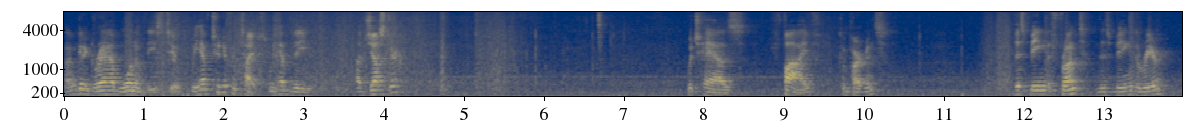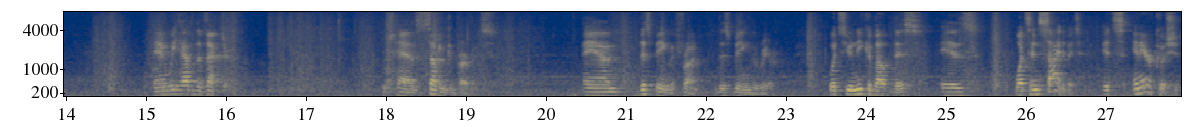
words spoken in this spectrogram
I'm going to grab one of these two. We have two different types. We have the adjuster, which has five compartments. This being the front, this being the rear. And we have the Vector, which has seven compartments. And this being the front, this being the rear. What's unique about this is what's inside of it. It's an air cushion.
